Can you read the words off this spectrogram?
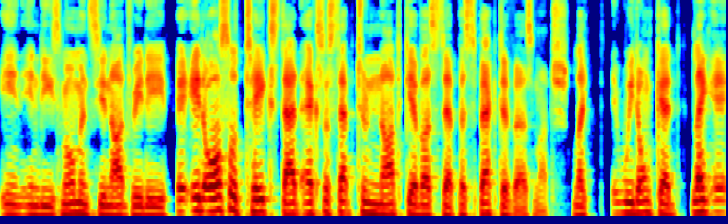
in in these moments. You're not really it also takes that extra step to not give us their perspective as much. Like we don't get like eh,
